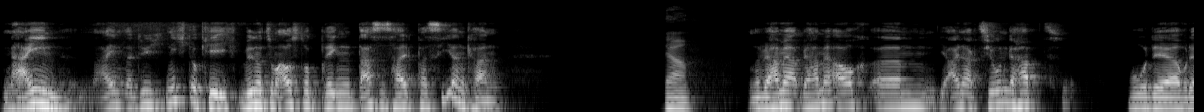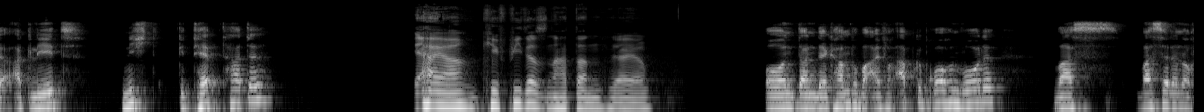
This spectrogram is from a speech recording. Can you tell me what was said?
Nein, nein, natürlich nicht okay. Ich will nur zum Ausdruck bringen, dass es halt passieren kann. Ja. Wir haben ja, wir haben ja auch ähm, die eine Aktion gehabt, wo der, wo der Athlet nicht getappt hatte. Ja, ja, Keith Peterson hat dann, ja, ja. Und dann der Kampf aber einfach abgebrochen wurde, was, was ja dann auch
